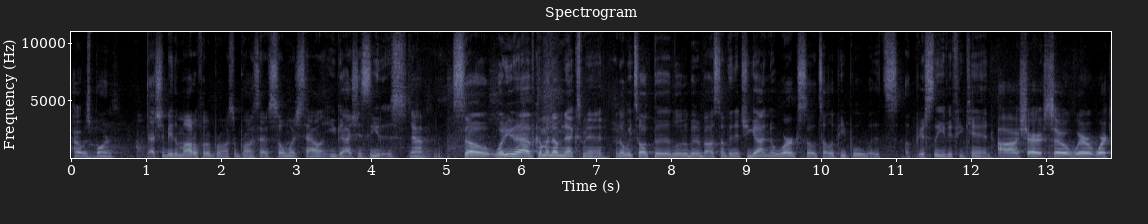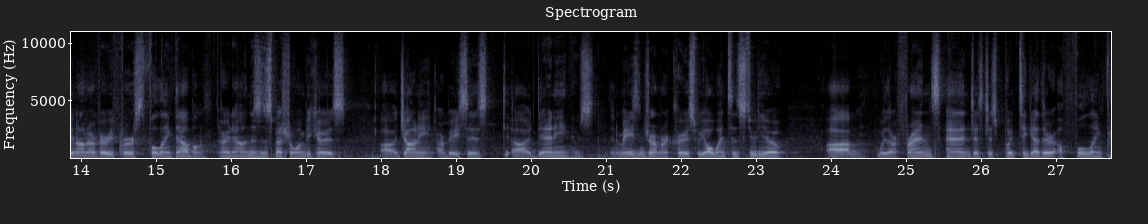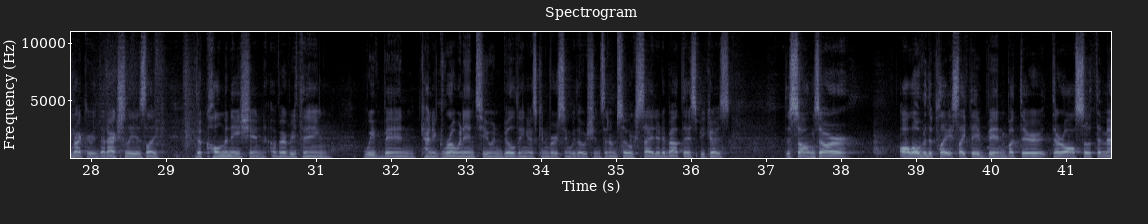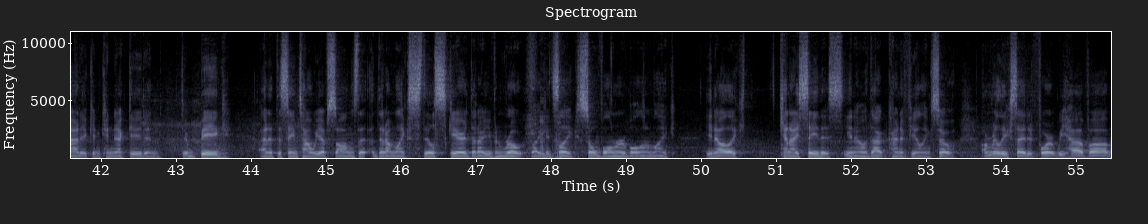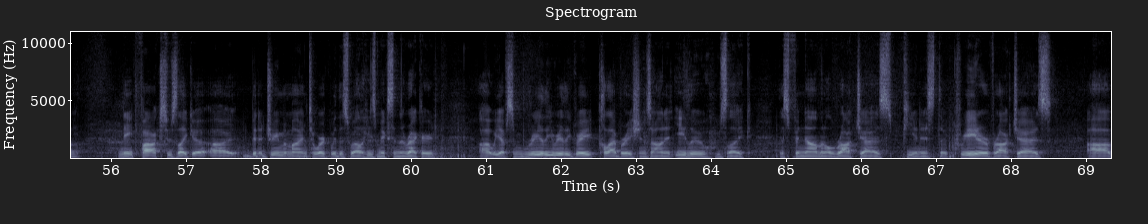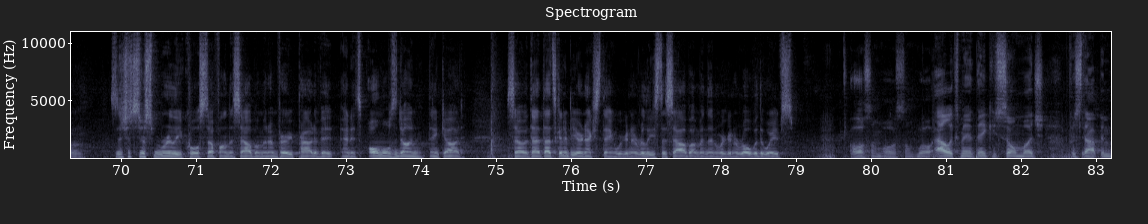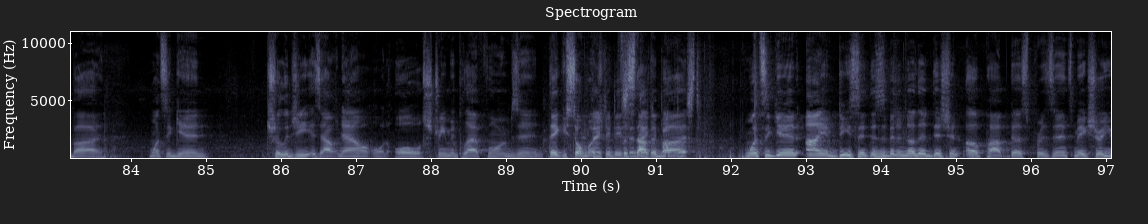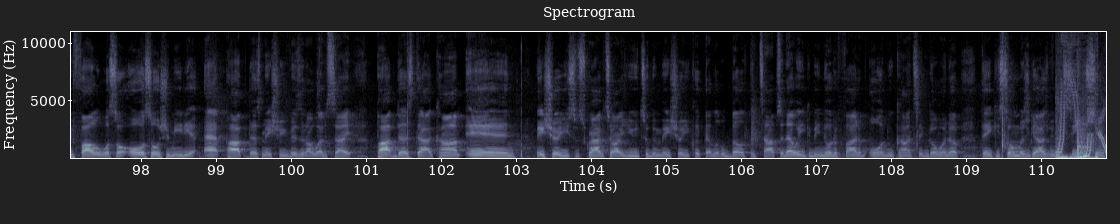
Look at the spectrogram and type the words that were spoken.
how it was born. That should be the model for the Bronx. The Bronx has so much talent. You guys should see this. Yeah. So, what do you have coming up next, man? I know we talked a little bit about something that you got in the works, so tell the people what's up your sleeve if you can. Uh, sure. So we're working on our very first full-length album right now, and this is a special one because uh, Johnny, our bassist, uh, Danny, who's an amazing drummer, Chris, we all went to the studio um, with our friends and just just put together a full-length record that actually is like the culmination of everything we've been kind of growing into and building as conversing with oceans. And I'm so excited about this because the songs are all over the place like they've been, but they're they're all so thematic and connected and they're big. And at the same time, we have songs that, that I'm like still scared that I even wrote. Like it's like so vulnerable, and I'm like, you know, like, can I say this? You know, that kind of feeling. So I'm really excited for it. We have um, Nate Fox, who's like a uh, been a dream of mine to work with as well. He's mixing the record. Uh, we have some really, really great collaborations on it. Elu, who's like this phenomenal rock jazz pianist, the creator of rock jazz. Um, so there's just, just some really cool stuff on this album, and I'm very proud of it. And it's almost done, thank God. So that, that's going to be our next thing. We're going to release this album, and then we're going to roll with the waves. Awesome, awesome. Well, Alex, man, thank you so much for stopping by. Once again, Trilogy is out now on all streaming platforms, and thank you so much you, for stopping by. Once again, I am Decent. This has been another edition of Popdust Presents. Make sure you follow us on all social media at Popdust. Make sure you visit our website, popdust.com, and make sure you subscribe to our YouTube and make sure you click that little bell at the top so that way you can be notified of all new content going up. Thank you so much, guys. We will see you soon.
